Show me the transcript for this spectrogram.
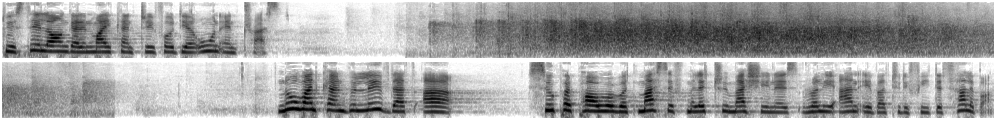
to stay longer in my country for their own interests. No one can believe that a superpower with massive military machine is really unable to defeat the Taliban,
